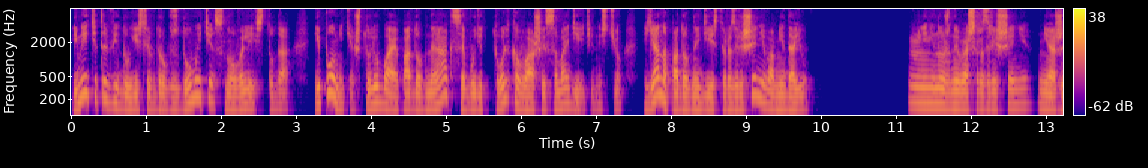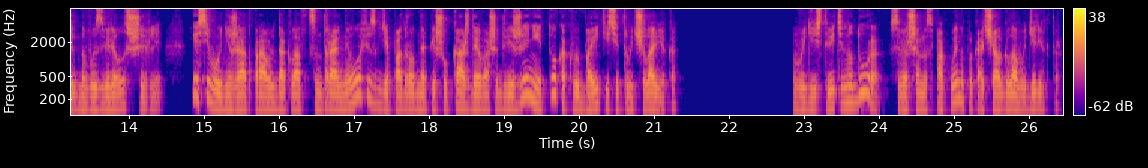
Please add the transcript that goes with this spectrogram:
Имейте это в виду, если вдруг вздумаете снова лезть туда. И помните, что любая подобная акция будет только вашей самодеятельностью. Я на подобные действия разрешения вам не даю. «Мне не нужны ваши разрешения», – неожиданно вызверилась Ширли. Я сегодня же отправлю доклад в центральный офис, где подробно опишу каждое ваше движение и то, как вы боитесь этого человека. Вы действительно дура, совершенно спокойно покачал головой директор.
